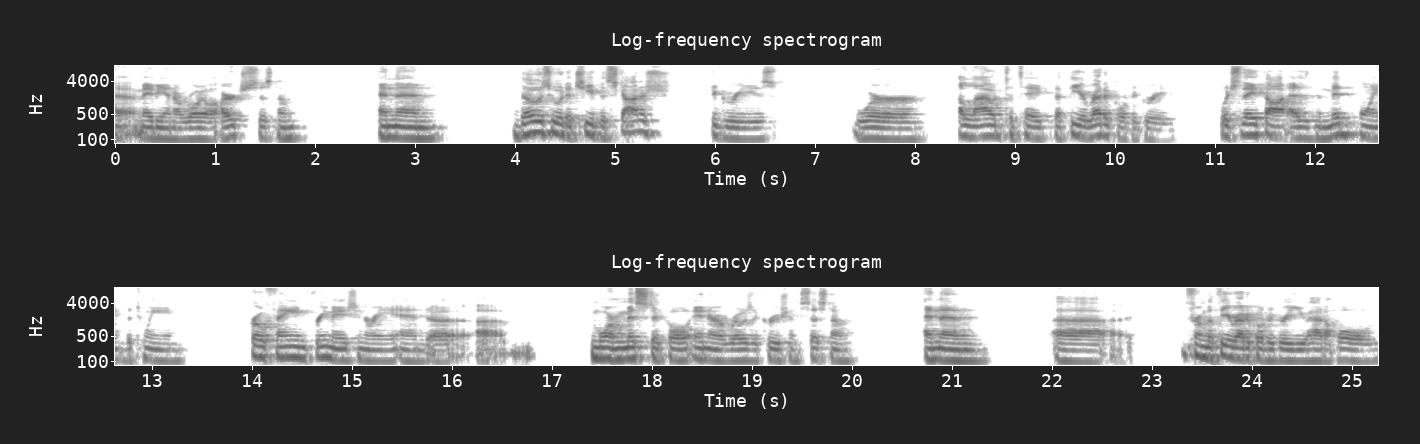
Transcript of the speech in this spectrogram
uh, maybe in a Royal Arch system. And then those who had achieved the Scottish degrees were allowed to take the theoretical degree, which they thought as the midpoint between profane Freemasonry and uh, uh more mystical inner Rosicrucian system. And then uh, from the theoretical degree, you had a whole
